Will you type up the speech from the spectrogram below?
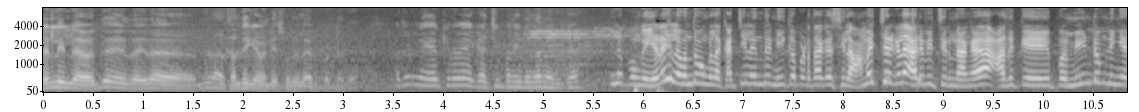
டெல்லியில் வந்து இந்த இதை வந்து நான் சந்திக்க வேண்டிய சூழ்நிலை ஏற்பட்டது. அது நான் ஏற்கனவே கட்சி பணியில் தானே இருக்கேன். இல்ல இப்போ உங்க இடையில வந்து உங்களை கட்சியிலேருந்து நீக்கப்பட்டதாக சில அமைச்சர்களே அறிவிச்சிருந்தாங்க. அதுக்கு இப்போ மீண்டும் நீங்க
